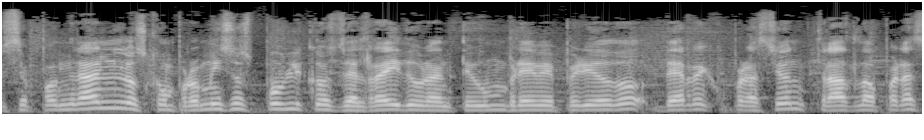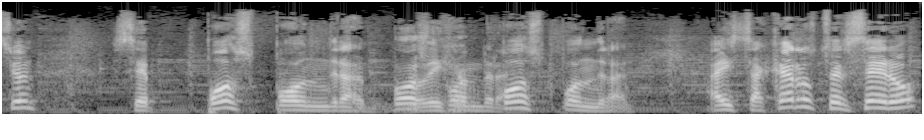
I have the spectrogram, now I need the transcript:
se pondrán los compromisos públicos del rey durante un breve periodo de recuperación tras la operación. Se pospondrán. lo dije, Pospondrán. pospondrán. Ahí está. Carlos III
